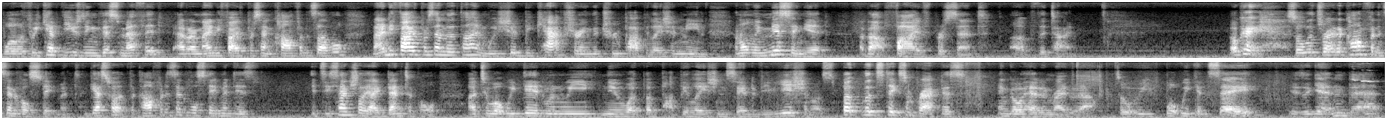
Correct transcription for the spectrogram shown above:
well, if we kept using this method at our 95% confidence level, 95% of the time we should be capturing the true population mean and only missing it about 5% of the time. Okay, so let's write a confidence interval statement. Guess what? The confidence interval statement is it's essentially identical uh, to what we did when we knew what the population standard deviation was. But let's take some practice and go ahead and write it out. So what we, what we can say is again that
